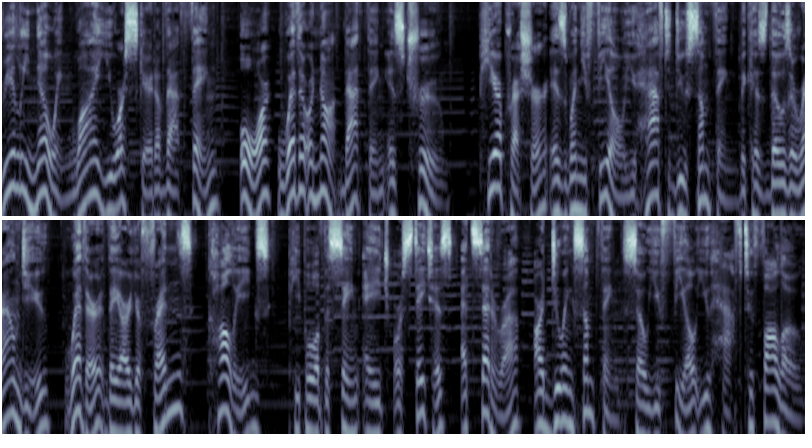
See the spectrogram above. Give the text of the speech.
really knowing why you are scared of that thing or whether or not that thing is true. Peer pressure is when you feel you have to do something because those around you, whether they are your friends, colleagues, people of the same age or status, etc., are doing something so you feel you have to follow.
